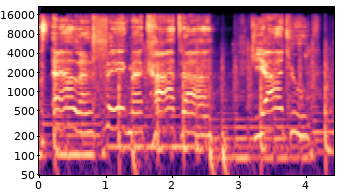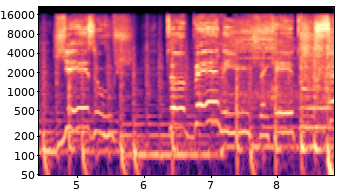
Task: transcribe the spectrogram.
az ellenség meg hátrál, kiáltjuk, Jézus, többé nincsen két út.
